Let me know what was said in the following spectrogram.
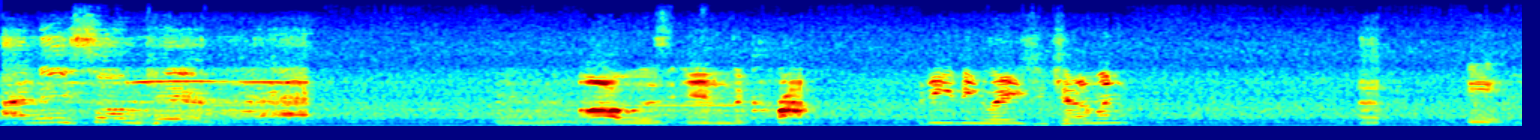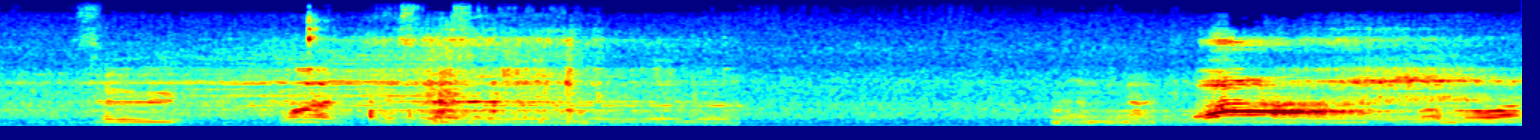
I need some Kim. I was in the crowd. Good evening, ladies and gentlemen. Three, two, one. Let's go. And you know, Ah! one more.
